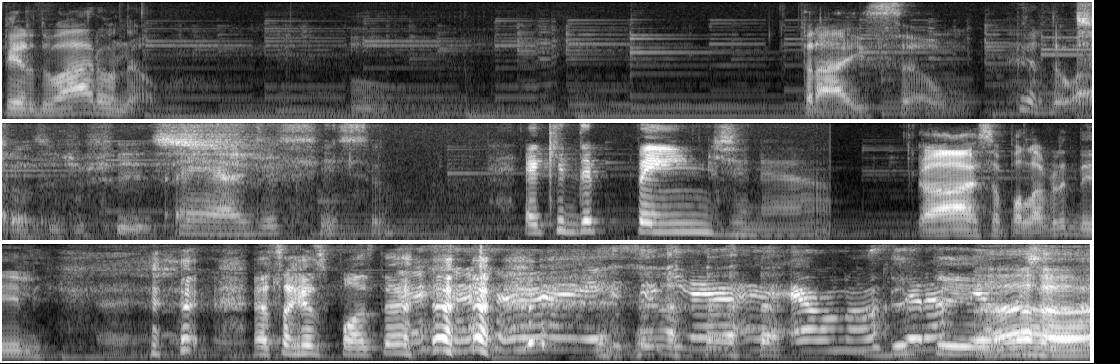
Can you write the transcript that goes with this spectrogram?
Perdoar ou não? Hum. Traição. Perdoar é difícil. É difícil. É que depende, né? Ah, essa palavra é dele. essa resposta é. Esse aqui é, é o nosso Depende. Aham,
